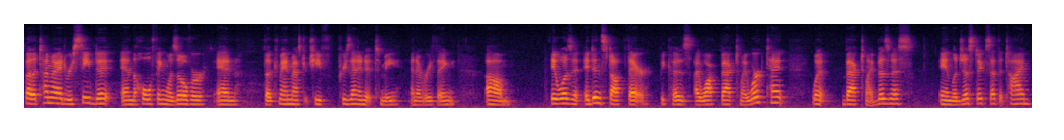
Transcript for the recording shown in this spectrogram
by the time I had received it and the whole thing was over and the Command Master Chief presented it to me and everything, um, it wasn't. It didn't stop there because I walked back to my work tent, went back to my business in logistics at the time,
